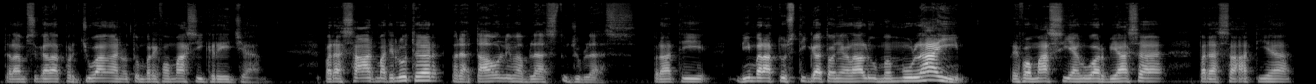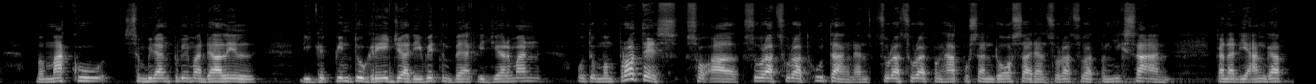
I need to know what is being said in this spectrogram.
dalam segala perjuangan untuk mereformasi gereja. Pada saat Martin Luther pada tahun 1517, berarti 503 tahun yang lalu memulai reformasi yang luar biasa pada saat dia memaku 95 dalil di pintu gereja di Wittenberg di Jerman untuk memprotes soal surat-surat hutang dan surat-surat penghapusan dosa dan surat-surat penyiksaan karena dianggap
